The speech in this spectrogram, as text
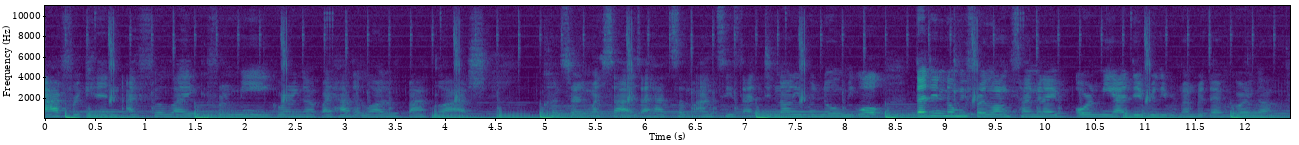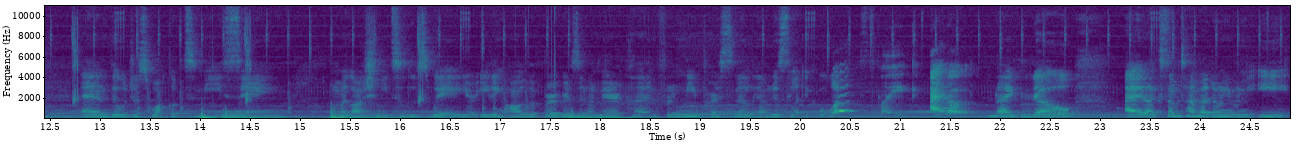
African, I feel like for me growing up, I had a lot of backlash concerning my size. I had some aunties that did not even know me. Well, that didn't know me for a long time, and I or me, I didn't really remember them growing up. And they would just walk up to me saying, "Oh my gosh, you need to lose weight. You're eating all the burgers in America." And for me personally, I'm just like, "What? Like, I don't like no." I like sometimes I don't even eat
